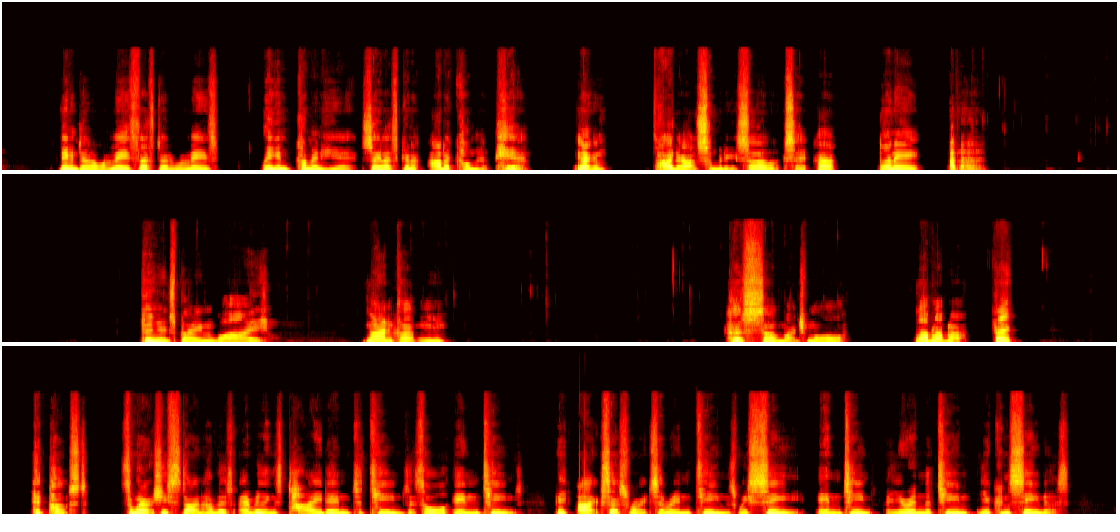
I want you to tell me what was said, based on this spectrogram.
even do it on one of these, let's do it on one of these. We can come in here, say, let's going to add a comment here. Yeah, I can. I'd add somebody. So say, uh, Danny, Uh, can you explain why Manhattan has so much more blah, blah, blah? Okay. Hit post. So we're actually starting to have this. Everything's tied into Teams. It's all in Teams. The access rights are in Teams. We see in Teams. You're in the team. You can see this.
